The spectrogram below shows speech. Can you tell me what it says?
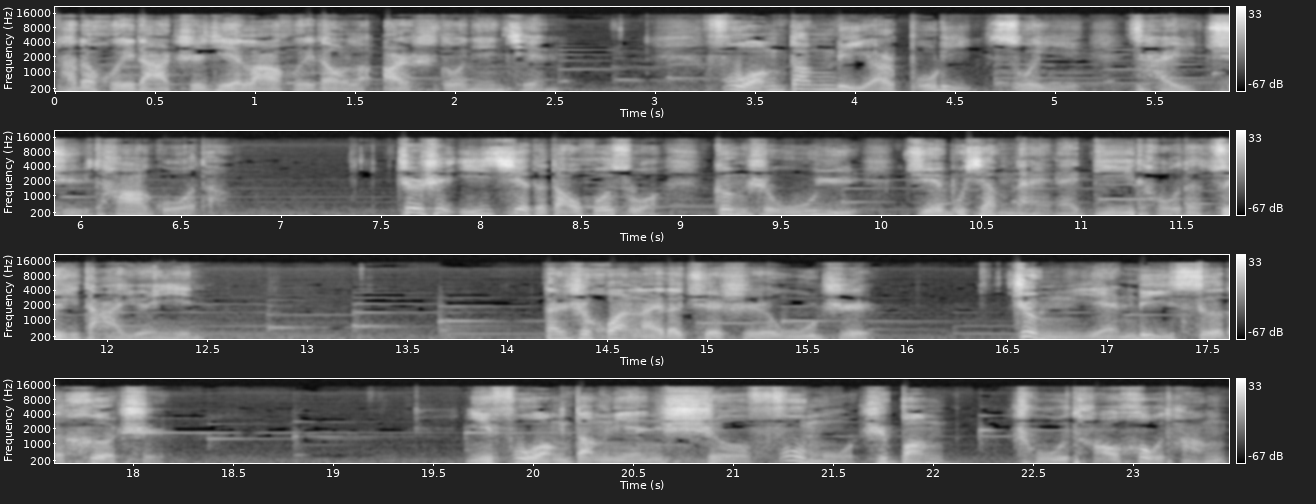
他的回答直接拉回到了二十多年前。父王当立而不立，所以才去他国的，这是一切的导火索，更是乌玉绝不向奶奶低头的最大原因。但是换来的却是乌质正言厉色的呵斥：“你父王当年舍父母之邦，出逃后唐，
